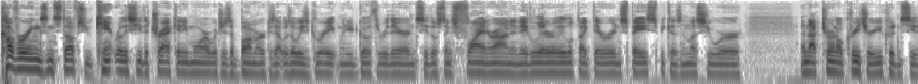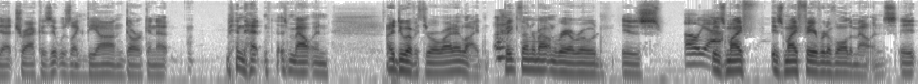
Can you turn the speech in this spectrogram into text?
coverings and stuff so you can't really see the track anymore, which is a bummer because that was always great when you'd go through there and see those things flying around and they literally looked like they were in space because unless you were a nocturnal creature, you couldn't see that track because it was like beyond dark in that in that mountain. I do have a thrill ride. I lied. Big Thunder Mountain Railroad is Oh yeah, is my is my favorite of all the mountains. It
